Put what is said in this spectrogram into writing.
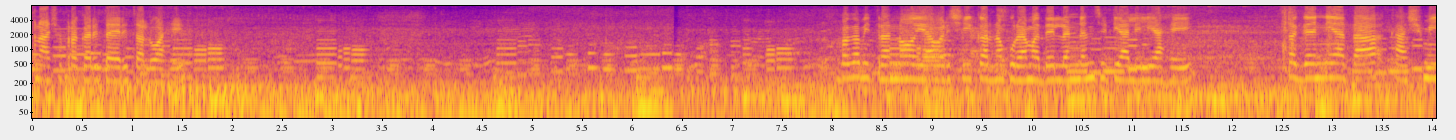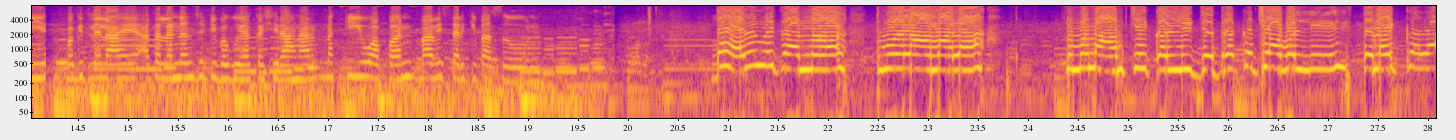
पण अशा प्रकारे तयारी चालू आहे. बघा मित्रांनो यावर्षी कर्णपुरामध्ये लंडन सिटी आलेली आहे. सगळ्यांनी आता काश्मीर बघितलेलं आहे. आता लंडन सिटी बघूया कशी राहणार. नक्की येऊ आपण बावीस तारखेपासून. तर मित्रांनो तुम्हाला आम्हाला तुम्हाला आमची कल्ली जत्रा कशी आवडली तर लाईक करा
